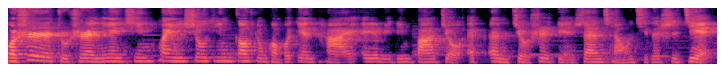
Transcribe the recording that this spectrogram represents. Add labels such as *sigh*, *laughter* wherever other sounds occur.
我是主持人林燕青，欢迎收听高雄广播电台 AM 一零八九 FM 九四点三彩虹旗的世界。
